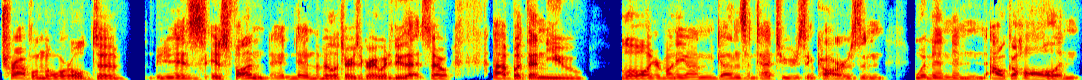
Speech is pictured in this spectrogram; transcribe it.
traveling the world to is is fun and and the military is a great way to do that. So uh, but then you blow all your money on guns and tattoos and cars and women and alcohol and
